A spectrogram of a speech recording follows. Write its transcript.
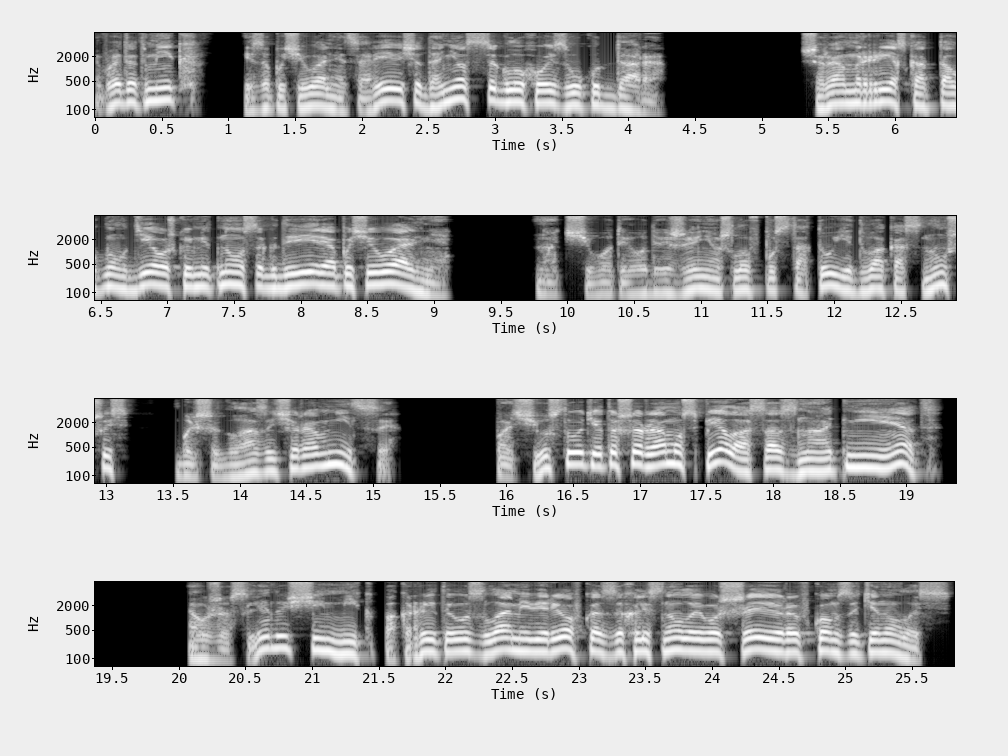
В этот миг Из опочивальни царевича донесся глухой звук удара. Шрам резко оттолкнул девушку и метнулся к двери опочивальни. Но отчего-то его движение ушло в пустоту, едва коснувшись большеглазой чаровницы. Почувствовать это Шрам успел, осознать нет. А уже в следующий миг, покрытая узлами веревка, захлестнула его шею и рывком затянулась.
